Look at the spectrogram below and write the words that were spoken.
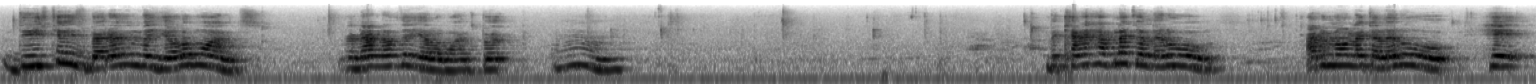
These taste better than the yellow ones. And I love the yellow ones, but mmm. They kind of have like a little, I don't know, like a little hit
